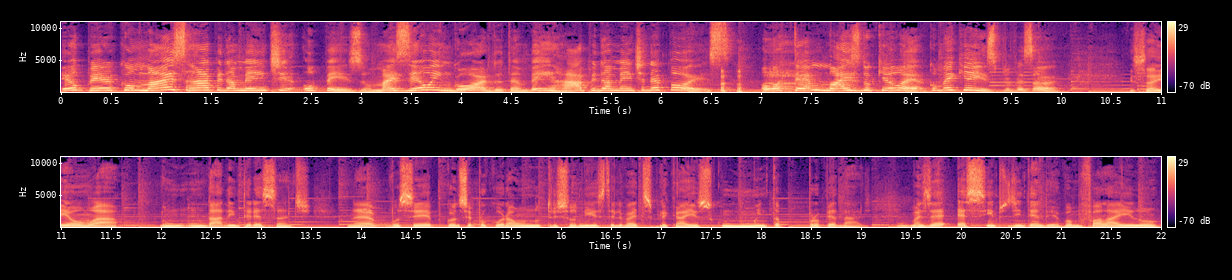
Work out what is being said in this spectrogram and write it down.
eu perco mais rapidamente o peso, mas eu engordo também rapidamente depois. ou até mais do que eu é. Como é que é isso, professor? Isso aí é uma, um, um dado interessante né? Você, quando você procurar um nutricionista, ele vai te explicar isso com muita propriedade. Uhum. Mas é, é simples de entender. Vamos falar aí no,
